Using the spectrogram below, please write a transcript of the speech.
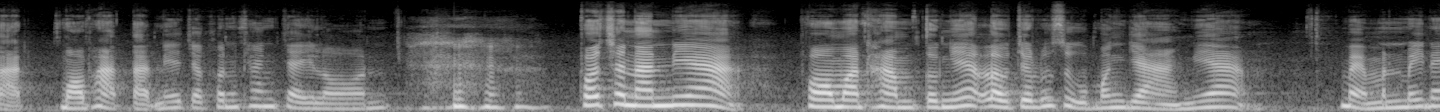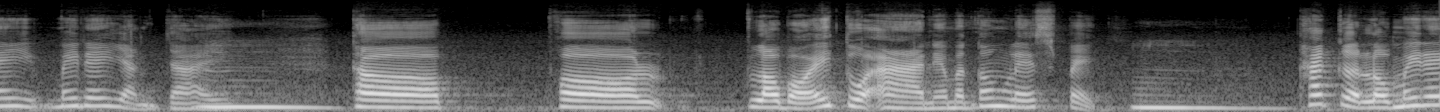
ตัด หมอผ่าตัดเนี่ยจะค่อนข้างใจร้อน เพราะฉะนั้นเนี่ยพอมาทำตรงเนี้ยเราจะรู้สึกว่าบางอย่างเนี่ยแหมมันไม่ได้ไม่ได้อย่างใจอืมพอพอเราบอกไอ้ตัว R เนี่ยมันต้อง respect อืม ถ้าเกิดเราไม่ได้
